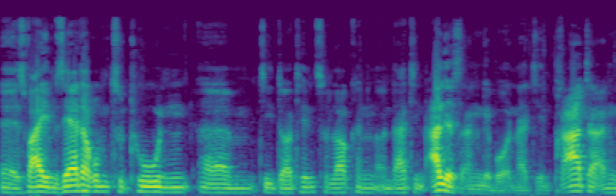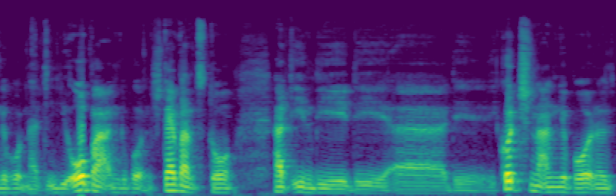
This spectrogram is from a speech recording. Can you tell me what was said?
es war ihm sehr darum zu tun, ähm, sie dorthin zu locken und da hat ihn alles angeboten, hat ihn Prater angeboten, hat ihn die Oper angeboten, Stephansdom, hat ihn die, die, äh, die, Kutschen angeboten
